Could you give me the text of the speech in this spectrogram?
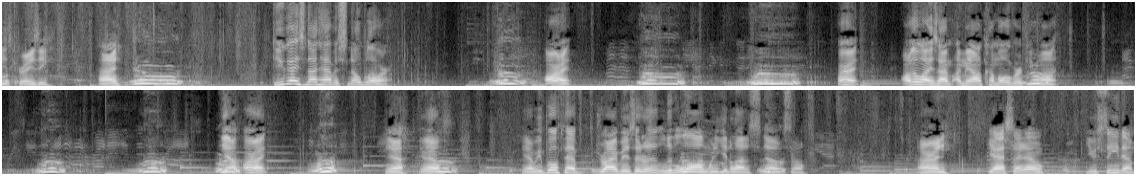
He's crazy. Hi. Do you guys not have a snowblower? All right. All right. Otherwise, I'm, I mean, I'll come over if you want. Yeah. All right. Yeah. Know. Yeah, we both have driveways that are a little long when you get a lot of snow. So. All righty. Yes, I know. You see them.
